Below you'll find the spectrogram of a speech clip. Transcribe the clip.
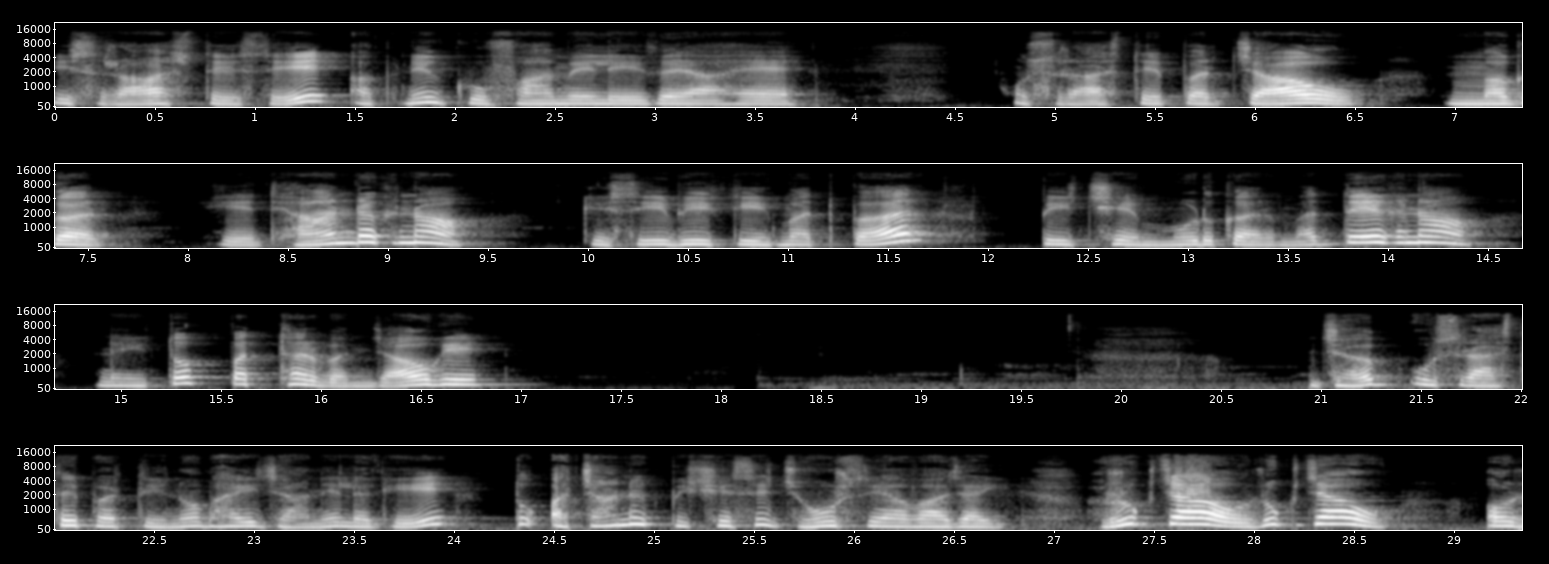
इस रास्ते से अपनी गुफा में ले गया है। उस रास्ते पर जाओ, मगर ये ध्यान रखना, किसी भी कीमत पर पीछे मुड़कर मत देखना, नहीं तो पत्थर बन जाओगे। जब उस रास्ते पर तीनों भाई जाने लगे तो अचानक पीछे से ज़ोर से आवाज़ आई, रुक जाओ रुक जाओ। और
